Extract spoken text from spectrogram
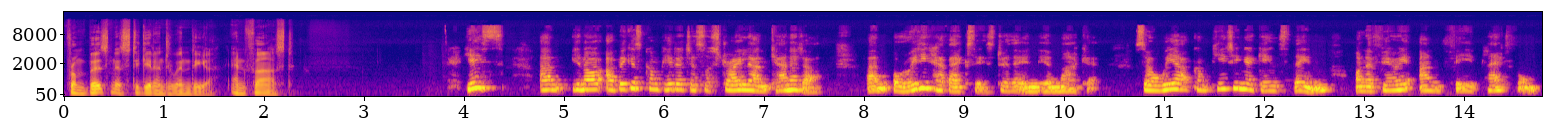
from business to get into India and fast? Yes. Um, you know, our biggest competitors, Australia and Canada, um, already have access to the Indian market. So we are competing against them on a very unfair platform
